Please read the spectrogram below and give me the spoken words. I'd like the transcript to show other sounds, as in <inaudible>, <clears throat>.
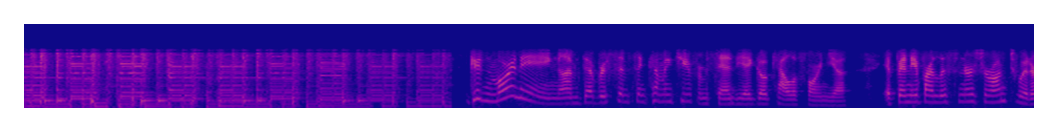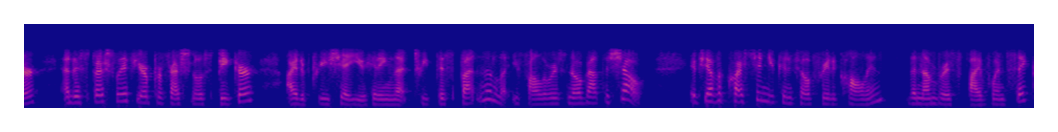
Good morning. I'm Debra Simpson coming to you from San Diego, California. If any of our listeners are on Twitter, and especially if you're a professional speaker, I'd appreciate you hitting that tweet this button and let your followers know about the show. If you have a question, you can feel free to call in. The number is 516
